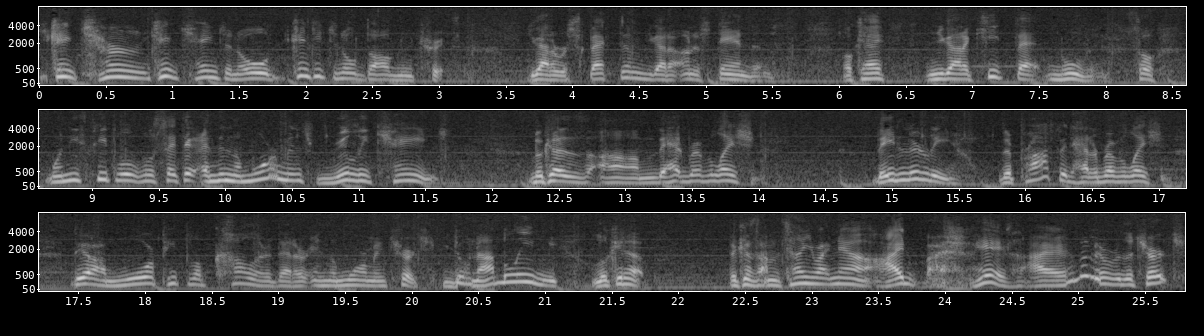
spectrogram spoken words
you can't turn you can't change an old you can't teach an old dog new tricks. You got to respect them. You got to understand them. Okay, and you got to keep that moving. So when these people will say, things, and then the Mormons really changed because um, they had revelation. They literally, the prophet had a revelation. There are more people of color that are in the Mormon church. You do not believe me, look it up. Because I'm telling you right now, I, I, yes, I am a member of the church.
